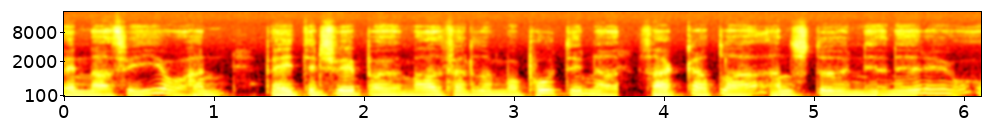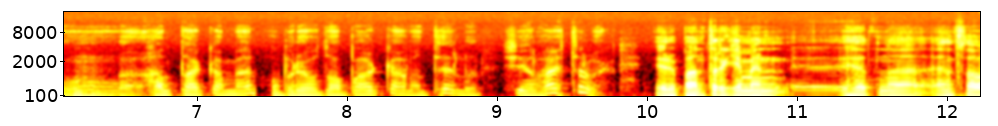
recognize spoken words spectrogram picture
vinna því og hann beitir svipaðum aðferðum og Putin að þakka alla hansstöðu niður og mm. handtaka menn og brjóta á baka hann telur síðan hættulegt. Eru bandarækjumenn hérna ennþá,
